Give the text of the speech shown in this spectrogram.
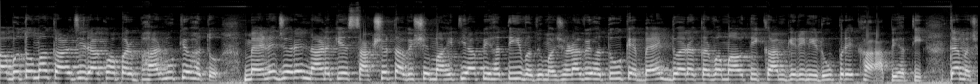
બાબતોમાં કાળજી રાખવા પર ભાર મૂક્યો હતો. મેનેજરે નાણાકીય સાક્ષરતા વિશે માહિતી આપી હતી. વધુમાં જણાવ્યું હતું કે બેંક દ્વારા કરવામાં આવતી કામગીરીની રૂપરેખા આપી હતી. તેમજ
